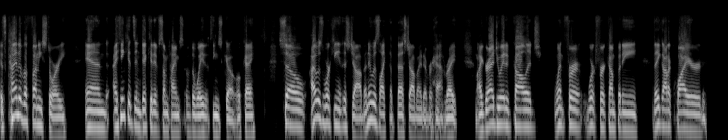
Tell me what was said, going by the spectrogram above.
it's kind of a funny story. And I think it's indicative sometimes of the way that things go. Okay. So I was working at this job and it was like the best job I'd ever had, right? I graduated college, went for worked for a company, they got acquired.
